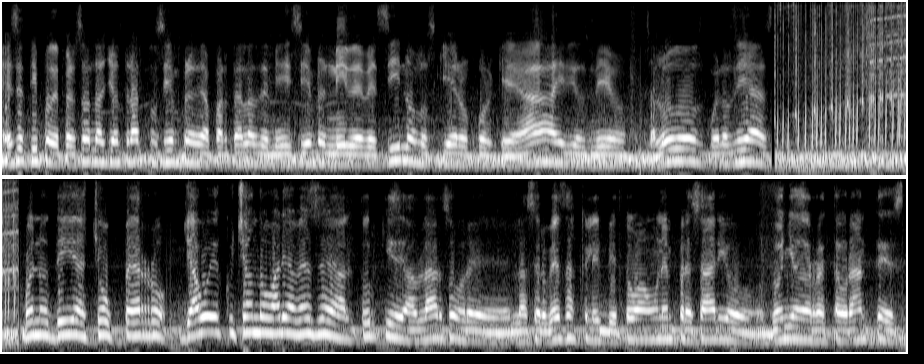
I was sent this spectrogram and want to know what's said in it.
ese tipo de personas yo trato siempre de apartarlas de mí, siempre ni de vecinos los quiero porque, ay Dios mío. Saludos, buenos días. Buenos días, show perro. Ya voy escuchando varias veces al Turqui de hablar sobre las cervezas que le invitó a un empresario dueño de restaurantes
